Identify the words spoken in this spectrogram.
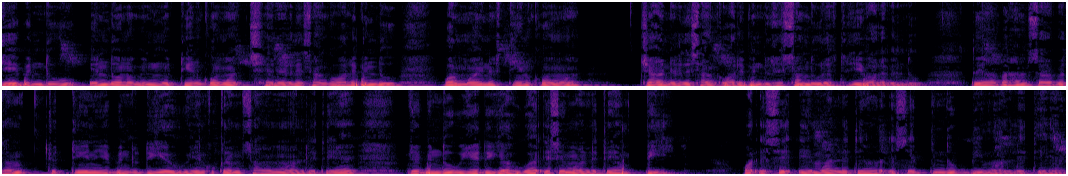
ये बिंदु इन दोनों बिंदुओं तीन कोमा छः निर्देशांक वाले बिंदु और माइनस तीन कोमा चार निर्देशांक वाले बिंदु से समदूरस्थ, ये वाला बिंदु। तो यहाँ पर हम सर्वप्रथम जो तीन ये बिंदु दिए हुए हैं, इनको क्रमशः हम मान लेते हैं। जो बिंदु ये दिया हुआ है, इसे मान लेते हैं हम पी और इसे ए मान लेते हैं और इसे बिंदु बी मान लेते हैं।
